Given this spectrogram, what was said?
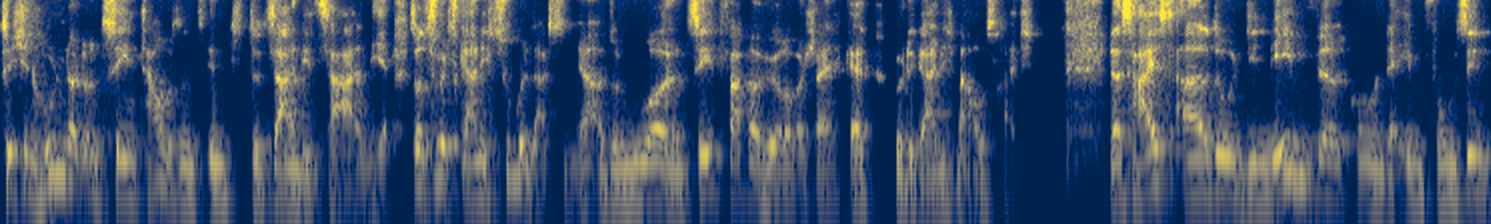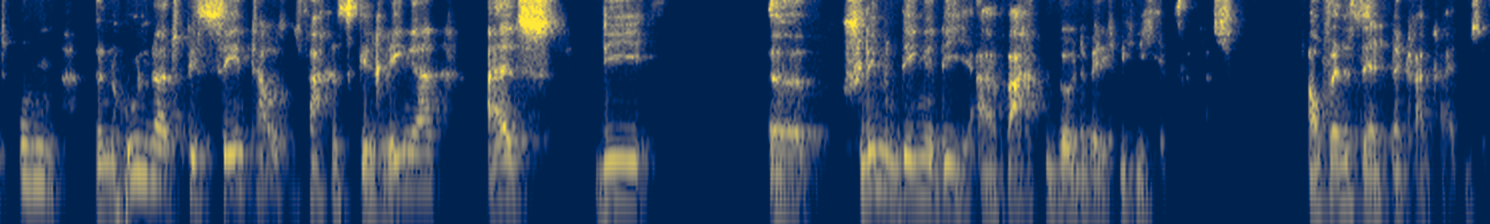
zwischen 100 und 10.000 sind sozusagen die Zahlen hier. Sonst wird es gar nicht zugelassen. Ja? Also nur eine zehnfache höhere Wahrscheinlichkeit würde gar nicht mehr ausreichen. Das heißt also, die Nebenwirkungen der Impfung sind um ein 100 bis 10.000-faches geringer als die äh, schlimmen Dinge, die ich erwarten würde, wenn ich mich nicht impfen lasse. Auch wenn es seltene Krankheiten sind.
